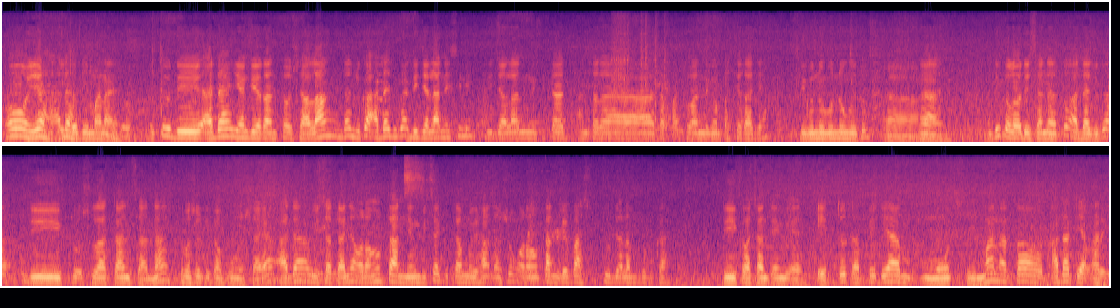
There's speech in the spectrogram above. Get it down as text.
Oh ya ada. Itu di mana itu? Itu di ada yang di Rantau Salang dan juga ada juga di jalan di sini di jalan kita antara Tapak Tuan dengan Pasir Raja di gunung-gunung itu. Uh, Nah, nanti kalau di sana tuh ada juga di Selatan sana, termasuk di kampung saya, ada wisatanya orang hutan yang bisa kita melihat langsung orang hutan bebas itu dalam berbuka di kawasan TNGS. itu tapi dia musiman atau ada tiap hari?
